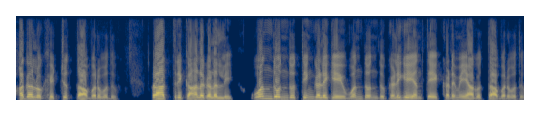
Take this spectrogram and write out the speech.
ಹಗಲು ಹೆಚ್ಚುತ್ತಾ ಬರುವುದು. ರಾತ್ರಿ ಕಾಲಗಳಲ್ಲಿ ಒಂದೊಂದು ತಿಂಗಳಿಗೆ ಒಂದೊಂದು ಗಳಿಗೆಯಂತೆ ಕಡಿಮೆಯಾಗುತ್ತಾ ಬರುವುದು.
